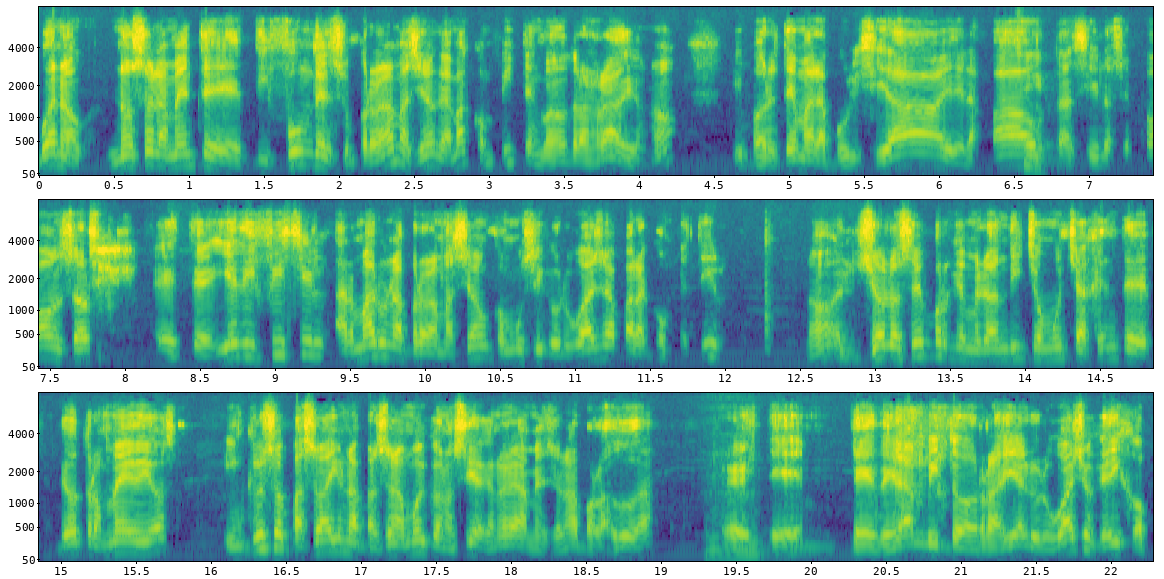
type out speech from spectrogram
bueno, no solamente difunden su programa, sino que además compiten con otras radios, ¿no? Y por el tema de la publicidad y de las pautas y los sponsors. Este, y es difícil armar una programación con música uruguaya para competir. ¿no? Yo lo sé porque me lo han dicho mucha gente de otros medios. Incluso pasó ahí una persona muy conocida, que no le voy a mencionar por las dudas, este, de- del ámbito radial uruguayo, que dijo,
